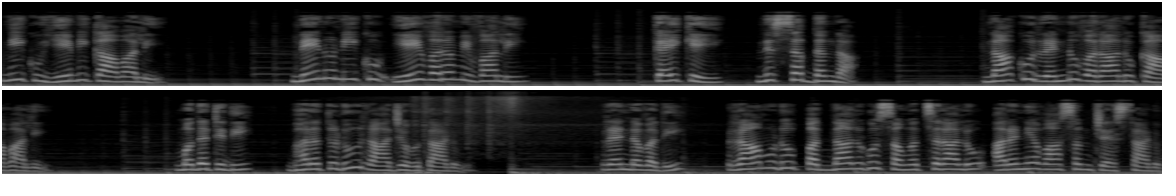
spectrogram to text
నీకు ఏమి కావాలి? నేను నీకు ఏ వరం ఇవ్వాలి? కైకేయి నిశ్శబ్దంగా. నాకు రెండు వరాలు కావాలి. మొదటిది భరతుడు రాజవుతాడు. రెండవది రాముడు పద్నాలుగు సంవత్సరాలు అరణ్యవాసం చేస్తాడు.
